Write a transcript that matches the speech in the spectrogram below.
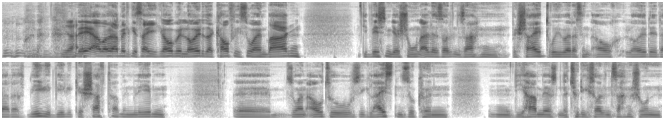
ja. Nee, aber damit gesagt, ich glaube, Leute, da kaufe ich so einen Wagen, die wissen ja schon alle solchen Sachen Bescheid drüber. Das sind auch Leute, da das wirklich, wirklich geschafft haben im Leben, so ein Auto sich leisten zu können. Mm, Die haben ja natürlich solchen Sachen schon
